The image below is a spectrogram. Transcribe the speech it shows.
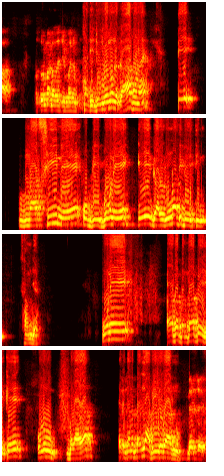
ਹਾਂ ਨੂੰ। ਹਾਂਜੀ ਜੁਮੇ ਨੂੰ ਨਿਕਾਹ ਹੋਣਾ ਹੈ। ਤੇ ਮਾਸੀ ਨੇ ਉਹ ਬੀਬੋ ਨੇ ਇਹ ਗੱਲ ਨੂੰ ਨਾ ਦੀ ਬੇਇੱਜ਼ਤੀ ਸਮਝਿਆ। ਉਹਨੇ ਆਦਾ ਬੰਦਾ ਭੇਜ ਕੇ ਉਹਨੂੰ ਬੁਲਾਇਆ ਇੱਕ ਦਿਨ ਪਹਿਲਾਂ ਵੀਰਵਾਰ ਨੂੰ। ਮਿਰਜ਼ੇ।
